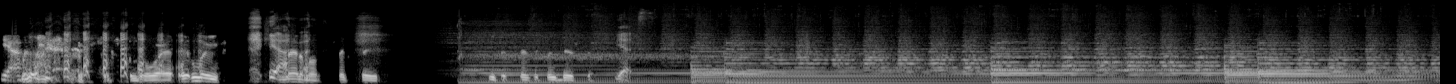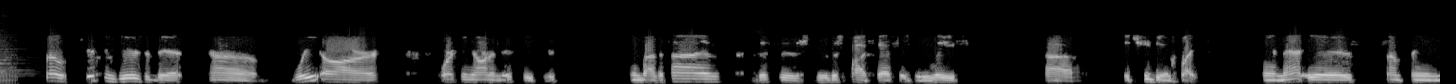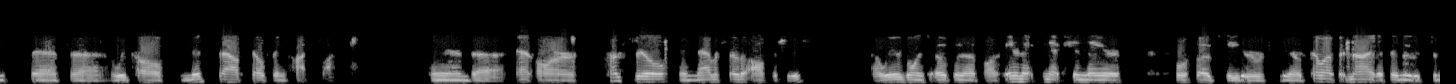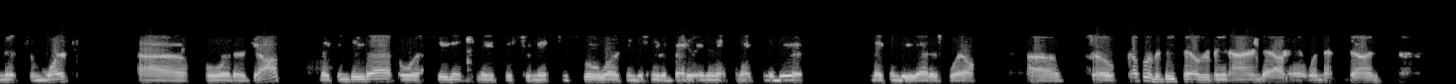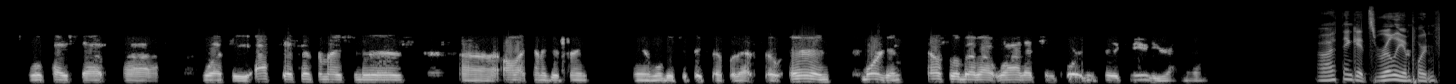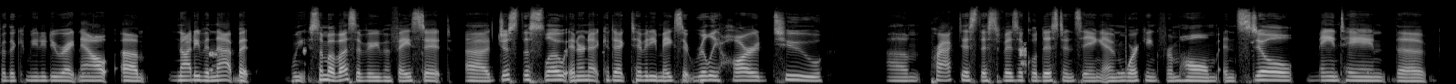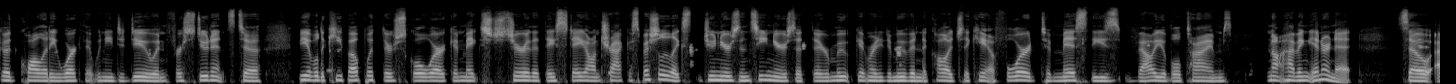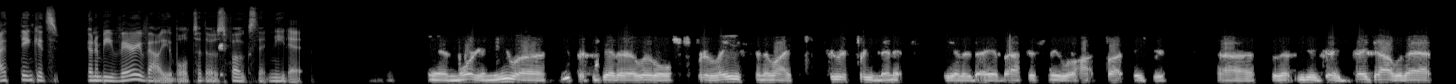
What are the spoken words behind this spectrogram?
yeah. six feet away, at least. Yeah. Minimum six feet. Keep it physically distant. Yes. So, shifting gears a bit, uh, we are working on a new feature and by the time this is this podcast is released, uh, it should be in place. And that is something that uh, we call Mid South Helping Hotspot. And uh, at our Huntsville and Navasota offices, uh, we are going to open up our internet connection there for folks to either you know come up at night if they need to submit some work uh, for their job they can do that, or if students need to submit some schoolwork and just need a better internet connection to do it, they can do that as well. Uh, so a couple of the details are being ironed out, and when that's done, we'll post up uh, what the access information is, uh, all that kind of good thing, and we'll get you fixed up with that. So, Aaron Morgan, tell us a little bit about why that's important for the community right now. Oh, I think it's really important for the community right now. Um, not even that, but we, some of us have even faced it. Uh, just the slow internet connectivity makes it really hard to um, practice this physical distancing and working from home and still maintain the good quality work that we need to do. And for students to be able to keep up with their schoolwork and make sure that they stay on track, especially like juniors and seniors that they're mo- getting ready to move into college, they can't afford to miss these valuable times not having internet. So I think it's going to be very valuable to those folks that need it. And Morgan, you uh you put together a little release in like two or three minutes the other day about this new little hotspot feature. Uh, so that you did a great great job with that.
